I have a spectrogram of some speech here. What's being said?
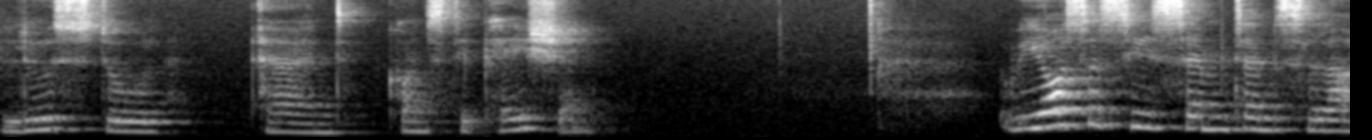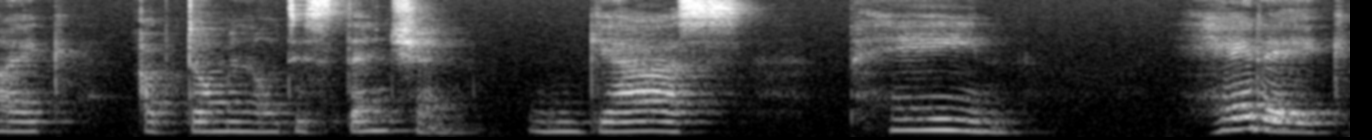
loose stool and constipation. We also see symptoms like abdominal distension, gas, pain, headache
